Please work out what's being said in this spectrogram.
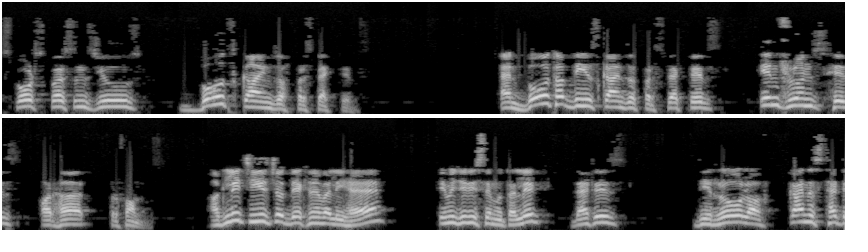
sports person use both kind of perspective and both of these kind of perspective influence his or her performance اگلی چیز جو دیکھنے والی ہے امیجری سے متعلق that is the role of kinaesthetic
